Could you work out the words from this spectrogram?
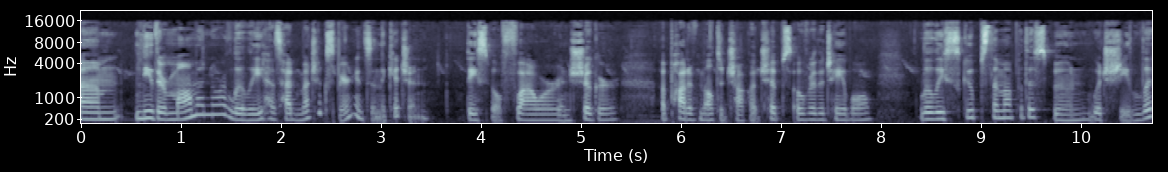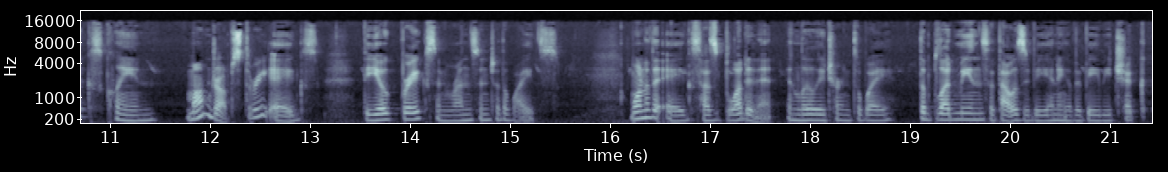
Um, neither Mama nor Lily has had much experience in the kitchen. They spill flour and sugar, a pot of melted chocolate chips over the table. Lily scoops them up with a spoon, which she licks clean. Mom drops three eggs. The yolk breaks and runs into the whites. One of the eggs has blood in it, and Lily turns away. The blood means that that was the beginning of a baby chick.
